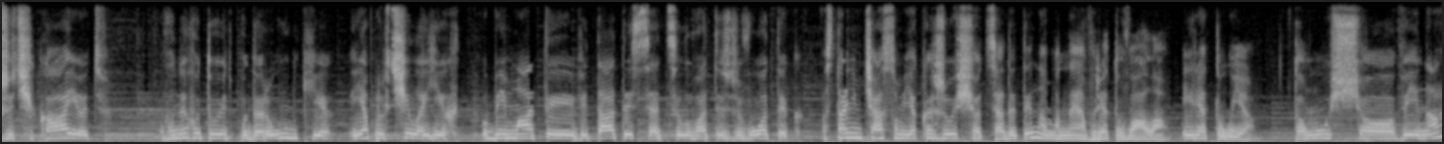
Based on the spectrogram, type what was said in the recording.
Дуже чекають, вони готують подарунки. Я привчила їх обіймати, вітатися, цілувати животик. Останнім часом я кажу, що ця дитина мене врятувала і рятує, тому що війна,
